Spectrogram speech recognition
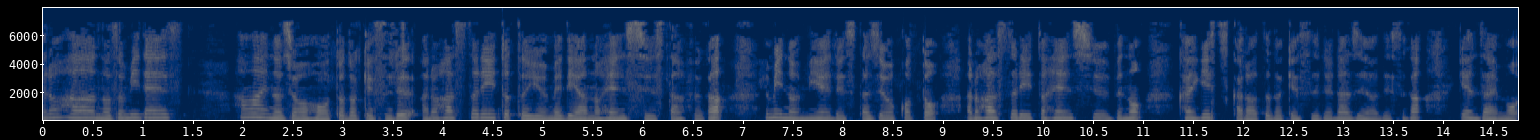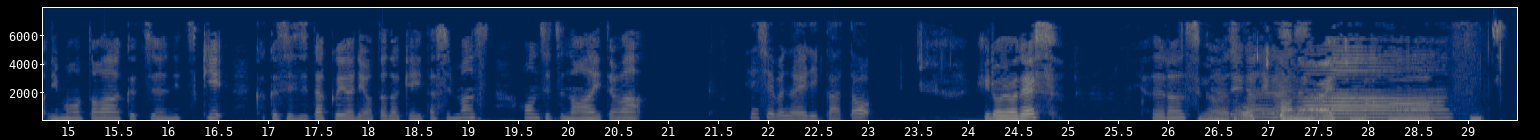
アロハ、のぞみです。ハワイの情報をお届けするアロハストリートというメディアの編集スタッフが、海の見えるスタジオことアロハストリート編集部の会議室からお届けするラジオですが、現在もリモートワーク中につき、各自自宅よりお届けいたします。本日のお相手は、編集部のエリカと、ひろよです。よろしくお願いします。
